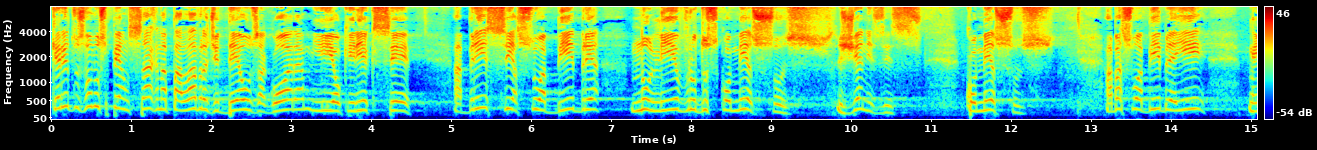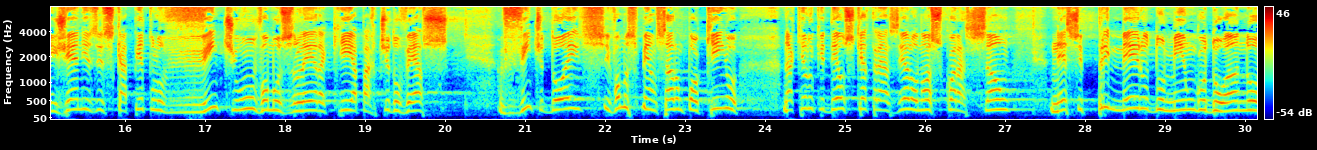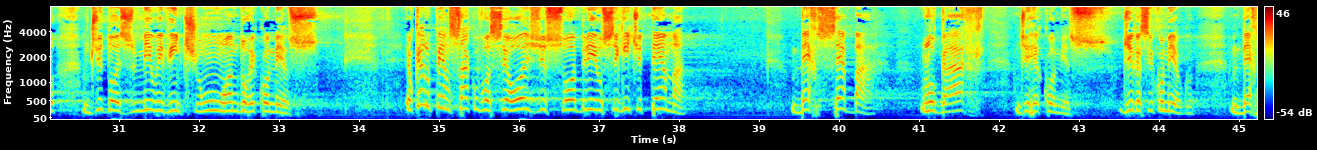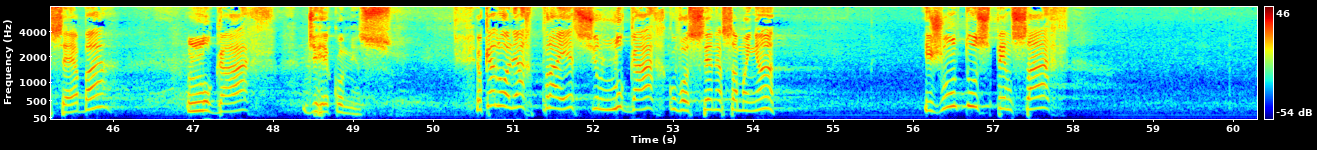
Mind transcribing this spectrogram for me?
Queridos, vamos pensar na palavra de Deus agora, e eu queria que você abrisse a sua Bíblia no livro dos começos, Gênesis, começos. Abra sua Bíblia aí em Gênesis capítulo 21, vamos ler aqui a partir do verso 22 e vamos pensar um pouquinho naquilo que Deus quer trazer ao nosso coração nesse primeiro domingo do ano de 2021, ano do recomeço. Eu quero pensar com você hoje sobre o seguinte tema: Berseba, lugar de recomeço. Diga assim comigo: Berseba, lugar de recomeço. Eu quero olhar para este lugar com você nessa manhã e juntos pensar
